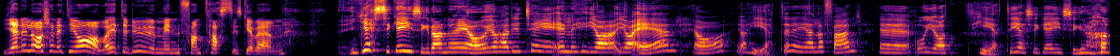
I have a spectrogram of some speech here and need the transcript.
Jenny Larsson heter jag, vad heter du min fantastiska vän? Jessica Isigran är jag och jag hade tänkt, eller jag, jag är, ja, jag heter det i alla fall. Eh, och jag heter Jessica Isigran.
